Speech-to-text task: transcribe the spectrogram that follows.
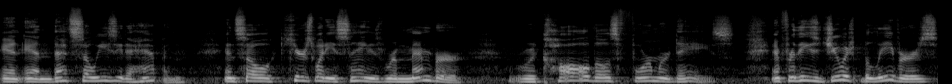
And, and that's so easy to happen. And so here's what he's saying is remember recall those former days. And for these Jewish believers,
